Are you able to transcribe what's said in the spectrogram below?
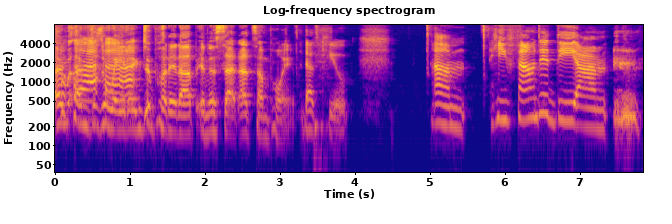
I'm, I'm just waiting to put it up in a set at some point. That's cute. Um, he founded the um,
